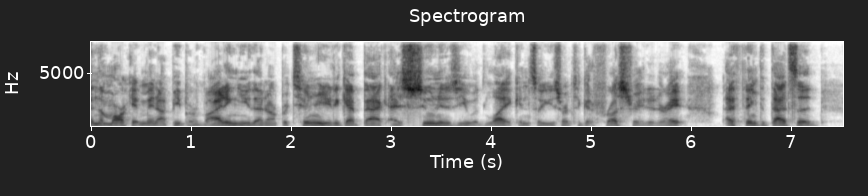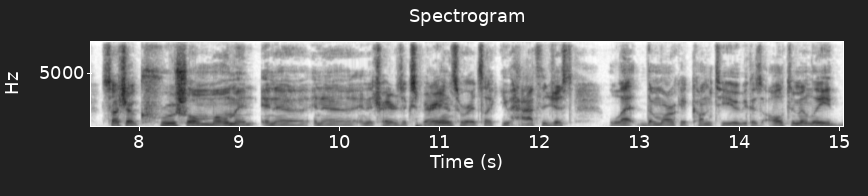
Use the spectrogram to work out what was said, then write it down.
and the market may not be providing you that opportunity to get back as soon as you would like. And so you start to get frustrated right? I think that that's a such a crucial moment in a in a in a trader's experience where it's like you have to just let the market come to you because ultimately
